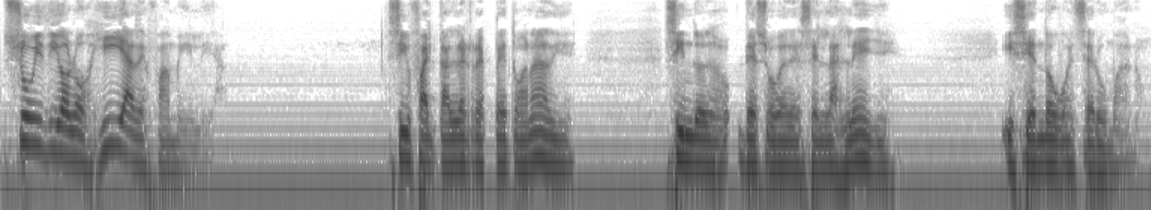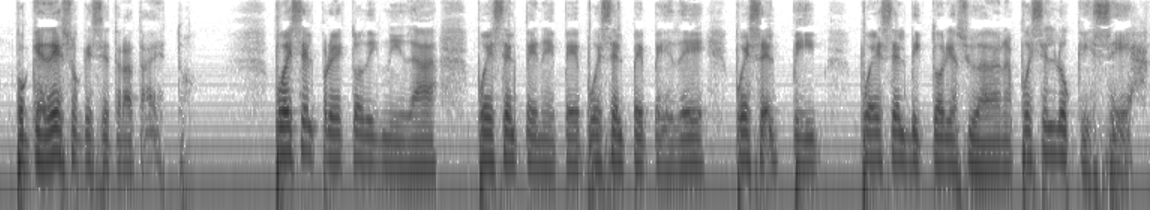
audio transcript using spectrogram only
su ideología de familia, sin faltarle respeto a nadie, sin desobedecer las leyes y siendo buen ser humano. Porque de eso que se trata esto. Puede ser el Proyecto Dignidad, puede ser el PNP, puede ser el PPD, puede ser el PIB, puede ser Victoria Ciudadana, puede ser lo que sea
